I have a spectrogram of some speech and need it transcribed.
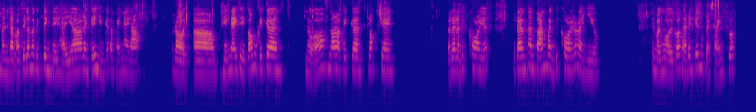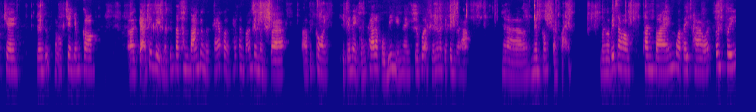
Mình làm affiliate marketing thì hãy ờ, đăng ký những cái tài khoản này ha rồi uh, hiện nay thì có một cái kênh nữa nó là cái kênh blockchain. Ở đây là Bitcoin á. Người ta cũng thanh toán bằng Bitcoin rất là nhiều thì mọi người có thể đăng ký một tài khoản blockchain lên blockchain.com à, ờ, cả cái việc mà chúng ta thanh toán cho người khác và người khác thanh toán cho mình qua uh, Bitcoin thì cái này cũng khá là phổ biến hiện nay đối với affiliate marketing rồi học nên là nên có một tài khoản. Mọi người biết sao không? Thanh toán qua PayPal ấy tốn phí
